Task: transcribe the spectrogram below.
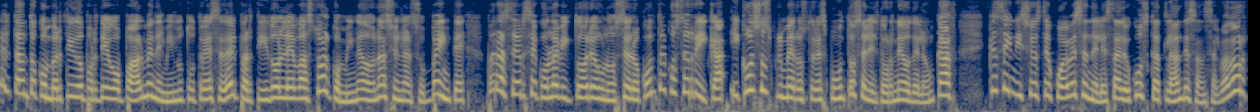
El tanto convertido por Diego Palma en el minuto 13 del partido le bastó al combinado nacional sub-20 para hacerse con la victoria 1-0 contra Costa Rica y con sus primeros tres puntos en el torneo de la UNCAF, que se inició este jueves en el Estadio Cuscatlán de San Salvador.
